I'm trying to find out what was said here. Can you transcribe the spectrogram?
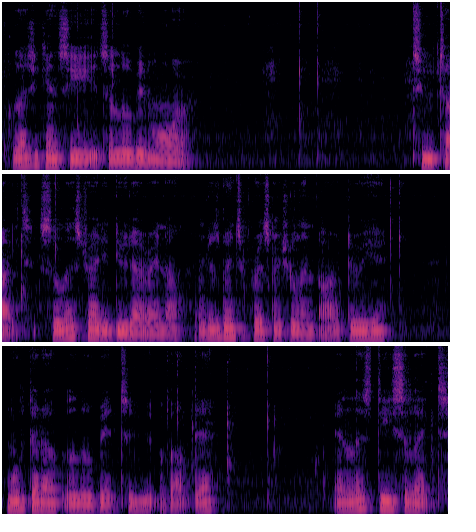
because as you can see it's a little bit more too tight. So let's try to do that right now. I'm just going to press Ctrl and R3 here. Move that up a little bit to about there. And let's deselect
